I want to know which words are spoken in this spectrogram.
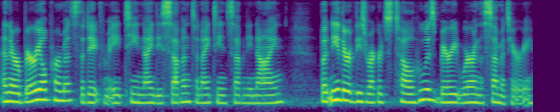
and there are burial permits that date from 1897 to 1979, but neither of these records tell who is buried where in the cemetery.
